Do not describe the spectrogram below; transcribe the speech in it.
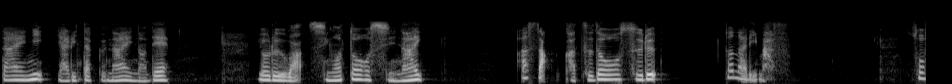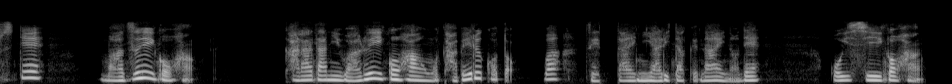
対にやりたくないので、夜は仕事をしない、朝活動をするとなります。そして、まずいご飯、体に悪いご飯を食べることは絶対にやりたくないので、美味しいご飯、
